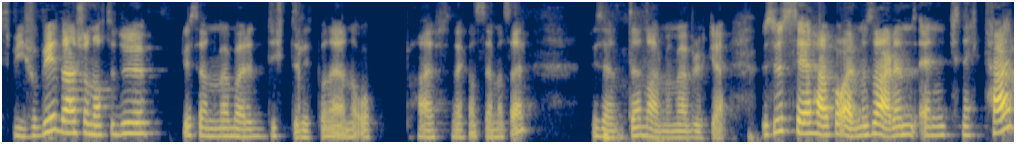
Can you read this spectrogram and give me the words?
spyforbi. Det er sånn at du Skal vi se om jeg bare dytter litt på den ene opp her, så jeg kan se meg selv. Den armen må jeg bruke. Hvis du ser her på armen, så er det en, en knekk her.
